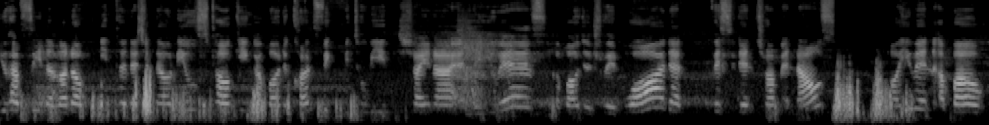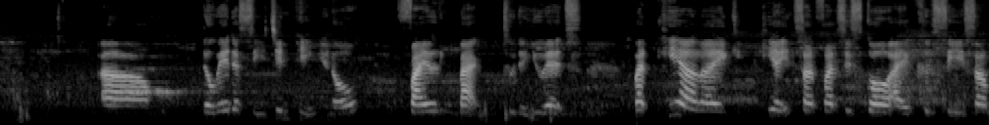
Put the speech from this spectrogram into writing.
you have seen a lot of international news talking about the conflict between China and the US, about the trade war that President Trump announced, or even about um, the way that Xi Jinping, you know, firing back to the US. But here, like here in San Francisco, I could see some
